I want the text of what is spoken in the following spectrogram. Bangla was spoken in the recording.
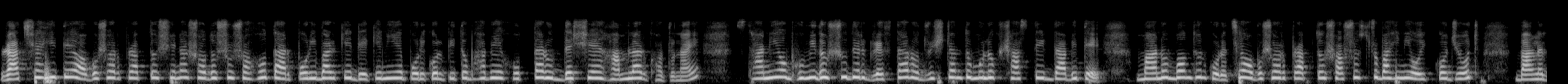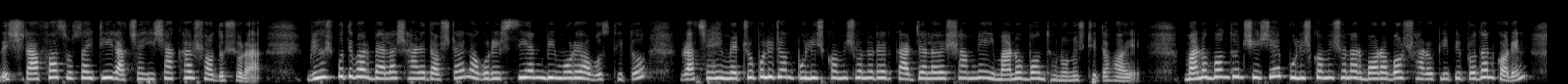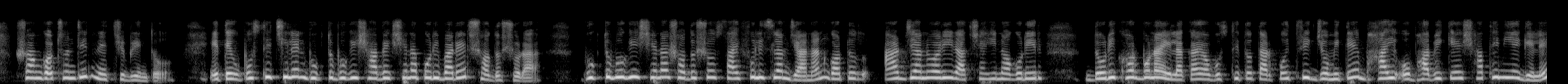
রাজশাহীতে অবসরপ্রাপ্ত সেনা সদস্য সহ তার পরিবারকে ডেকে নিয়ে পরিকল্পিতভাবে হত্যার উদ্দেশ্যে হামলার ঘটনায় স্থানীয় ভূমিদস্যুদের গ্রেফতার ও দৃষ্টান্তমূলক শাস্তির দাবিতে মানববন্ধন করেছে অবসরপ্রাপ্ত সশস্ত্র বাহিনী ঐক্য জোট বাংলাদেশ রাফা সোসাইটি রাজশাহী শাখার সদস্যরা। বৃহস্পতিবার বেলা সাড়ে দশটায় নগরীর সিএনবি মোড়ে অবস্থিত রাজশাহী মেট্রোপলিটন পুলিশ কমিশনারের কার্যালয়ের সামনে এই মানববন্ধন অনুষ্ঠিত হয়। মানববন্ধন শেষে পুলিশ কমিশনার বরাবর স্মারকলিপি প্রদান করেন সংগঠনটির নেতৃবৃন্দ। এতে উপস্থিত ছিলেন ভুক্তভোগী সাবেক সেনা পরিবারের সদস্যরা। ভুক্তভোগী সেনা সদস্য সাইফুল ইসলাম জানান, গত আট জানুয়ারি রাজশাহী নগরীর দড়িখরবনা এলাকায় অবস্থিত তার পৈতৃক জমিতে ভাই ও ভাবিকে সাথে নিয়ে গেলে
